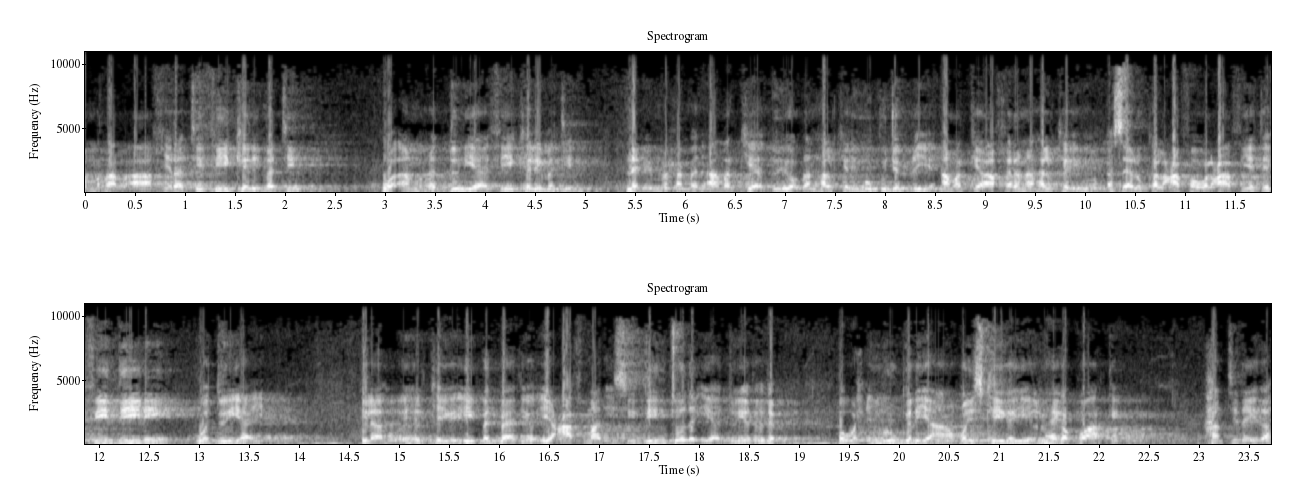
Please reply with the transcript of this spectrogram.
amra alaakhirati fii kelimatin wa amra addunya fii kelimatin nebi moxamed amarkii adduunya o dhan hal kelimuu ku jamciyey? Amarkii aakhirana hal kelimo as'aluka alcafwa waalcaafiyata fii diinii wa dunyaay. Ilaahu ehelkayga ii badbaadiyo iyo caafimaad iisii diintooda iyo adduunyadoodaba. Oo wax imurugeliya aanan qoyskayga iyo ilmahayga ku arkin hantidayda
